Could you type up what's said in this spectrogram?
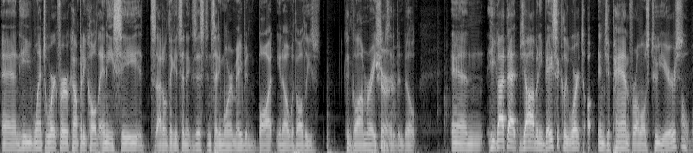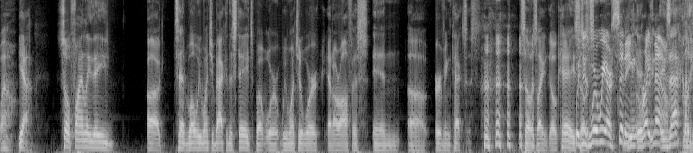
and he went to work for a company called NEC. It's I don't think it's in existence anymore. It may have been bought, you know, with all these conglomerations Sure. that have been built. And he got that job, and he basically worked in Japan for almost two years. Oh wow. Yeah. So finally, they uh, said, "Well, we want you back in the states, but we're we want you to work at our office in uh, Irving, Texas." so it's like, okay, Which so is where we are sitting E- right now. Exactly.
